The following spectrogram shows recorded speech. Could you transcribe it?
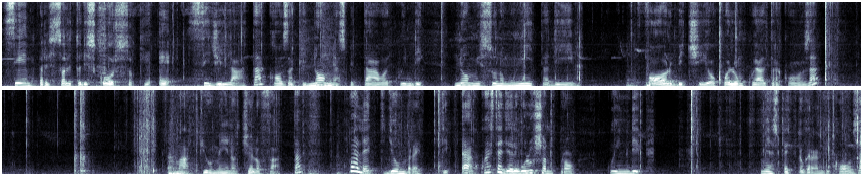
sempre il solito discorso che è sigillata cosa che non mi aspettavo e quindi non mi sono munita di forbici o qualunque altra cosa ma più o meno ce l'ho fatta. Palette di ombretti. Eh, questa è di Revolution Pro quindi mi aspetto grandi cose.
